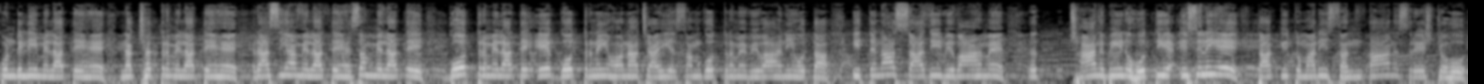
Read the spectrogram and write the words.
कुंडली मिलाते हैं, नक्षत्र मिलाते हैं, राशियाँ मिलाते हैं, सब मिलाते, गोत्र मिलाते, एक गोत्र नहीं होना चाहिए सम गोत्र में विवाह नहीं होता। इतना शादी विवाह में छानबीन होती है इसलिए ताकि तुम्हारी संतान श्रेष्ठ हो।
